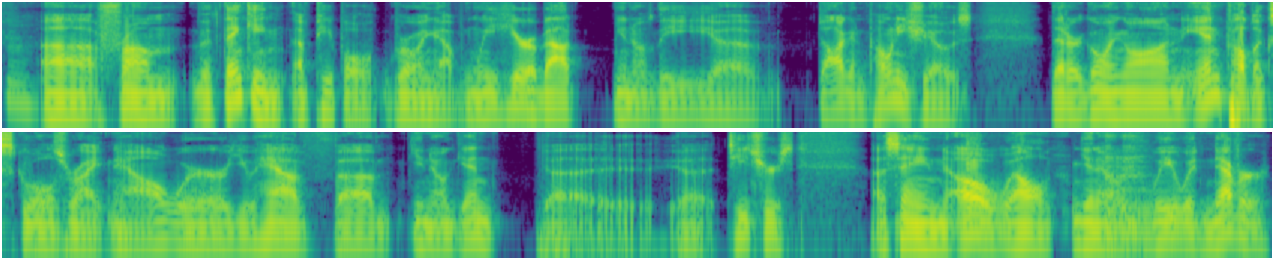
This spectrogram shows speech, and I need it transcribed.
hmm. uh, from the thinking of people growing up. When we hear about, you know, the uh, dog and pony shows that are going on in public schools right now, where you have, uh, you know, again, uh, teachers saying, "Oh, well, you know, we would never."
